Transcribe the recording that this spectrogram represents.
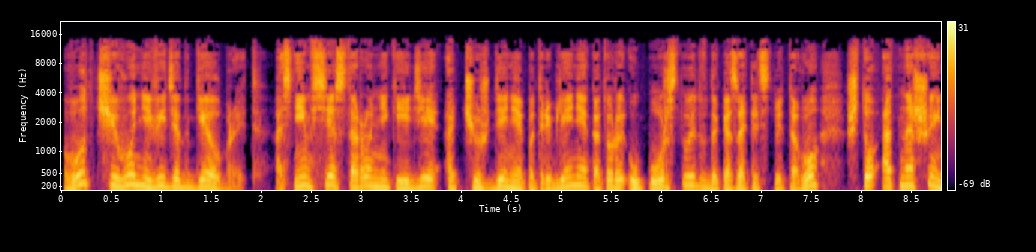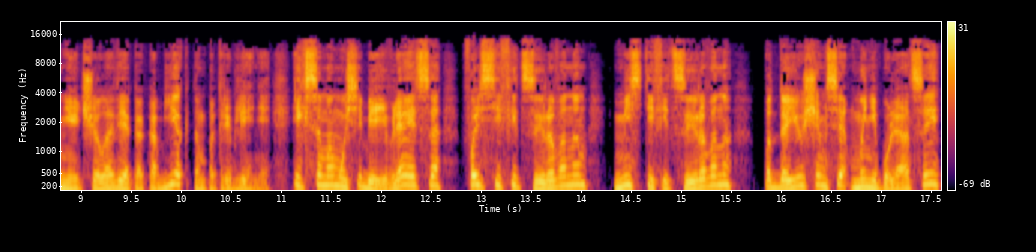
Вот чего не видит Гелбрейт, а с ним все сторонники идеи отчуждения потребления, которые упорствуют в доказательстве того, что отношение человека к объектам потребления и к самому себе является фальсифицированным, мистифицированным, поддающимся манипуляции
